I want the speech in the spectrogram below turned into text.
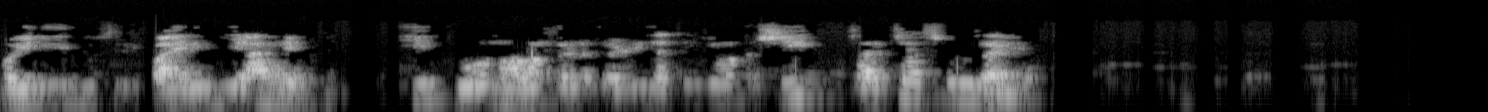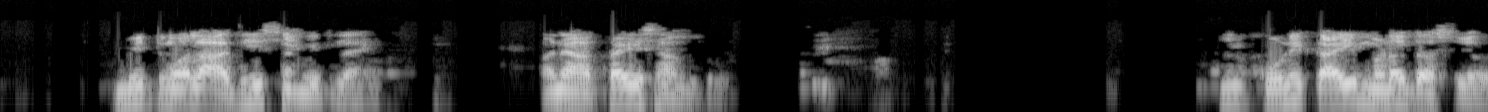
पहिली दुसरी पायरी जी आहे ती दोन भावांकडे कळली जाते किंवा तशी चर्चा सुरू झाली. मी तुम्हाला आधीच सांगितलं आहे आणि आताही सांगतो. की कोणी काही म्हणत असलं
